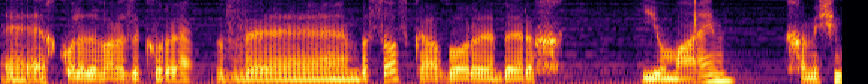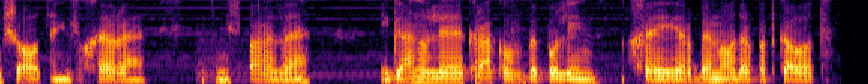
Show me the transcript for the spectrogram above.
uh, איך כל הדבר הזה קורה. ובסוף, כעבור בערך יומיים, 50 שעות, אני זוכר את המספר הזה, הגענו לקרקוב בפולין, אחרי הרבה מאוד הרפתקאות.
